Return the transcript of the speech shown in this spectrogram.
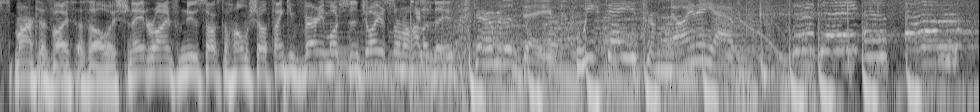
Smart advice as always. Sinead Ryan from Newstalk's The Home Show. Thank you very much and enjoy your summer holidays. Dermot and Dave. Weekdays from 9 a.m. Today FM.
